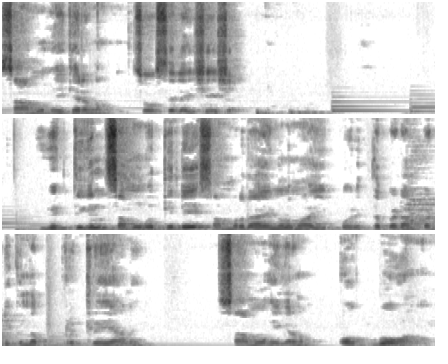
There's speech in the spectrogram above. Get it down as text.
സാമൂഹികരണം സോഷ്യലൈസേഷൻ. വ്യക്തികൾ സമൂഹത്തിന്റെ സമ്പ്രദായങ്ങളുമായി പൊരുത്തപ്പെടാൻ പഠിക്കുന്ന പ്രക്രിയയാണ് സാമൂഹികരണം ഓക്ബോ ആണ്.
